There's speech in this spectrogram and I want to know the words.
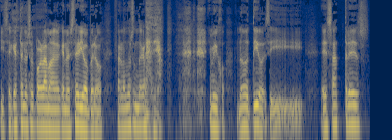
Y sé que este no es el programa, que no es serio, pero Fernando es un desgracia. y me dijo, no, tío, si es SAT 3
